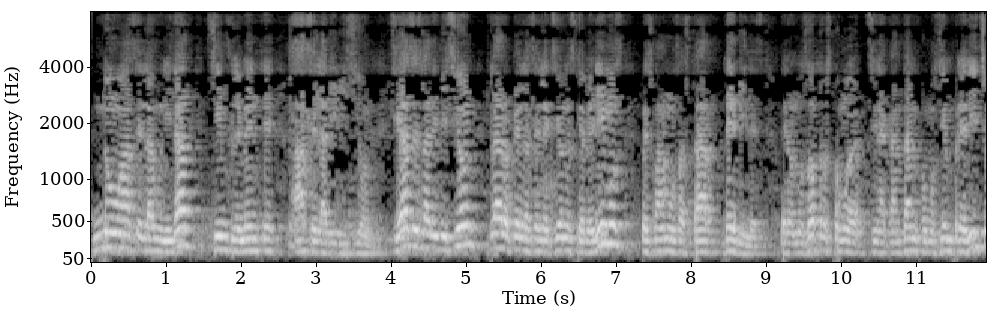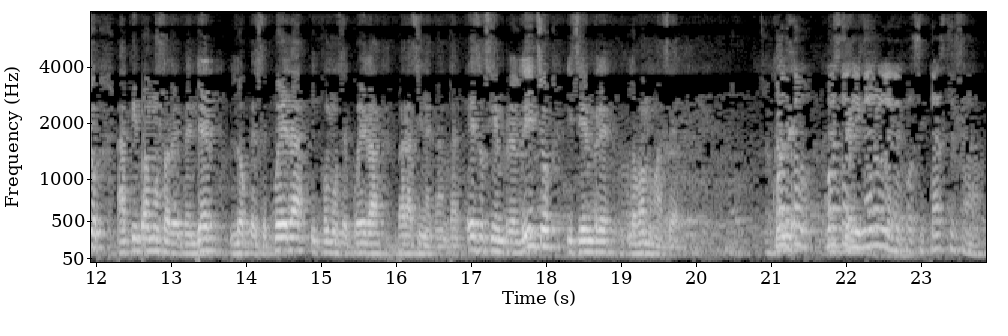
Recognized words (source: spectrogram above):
No hace la unidad, simplemente hace la división. Si haces la división, claro que en las elecciones que venimos, pues vamos a estar débiles. Pero nosotros como Sinacantán, como siempre he dicho, aquí vamos a defender lo que se pueda y como se pueda para Sinacantán. Eso siempre lo he dicho y siempre lo vamos a hacer. ¿Cuánto, cuánto este, dinero le depositaste a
